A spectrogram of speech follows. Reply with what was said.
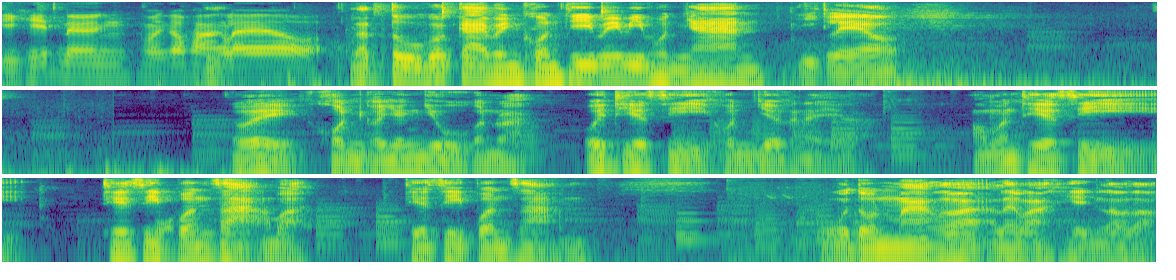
อีกฮิตหนึ่งมันก็พังแล้ว แล้วตูก็กลายเป็นคนที่ไม่มีผลงานอีกแล้ว เฮ้ย คนเขายังอยู่กันว่ะเฮ้ยเทียสี่คนเยอะขนาดนี้เหรออ๋อมันเทียสี่เทียสี่ปนสามว่ะ เทียสี่ปนสามโหโดนมาร์กแล้วอะอะไรวะ เห็นแล้วเหรอ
